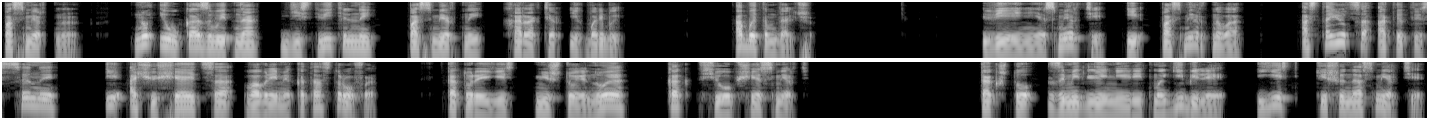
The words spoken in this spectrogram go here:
посмертную, но и указывает на действительный посмертный характер их борьбы. Об этом дальше. Веяние смерти и посмертного остается от этой сцены и ощущается во время катастрофы, которая есть не что иное, как всеобщая смерть. Так что замедление ритма гибели есть тишина смерти,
